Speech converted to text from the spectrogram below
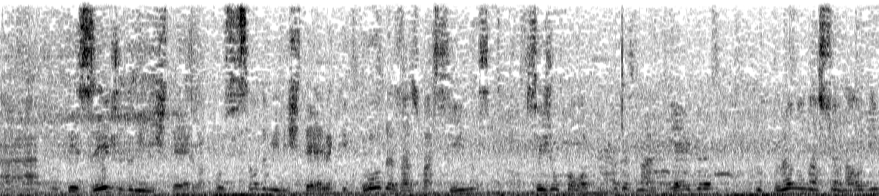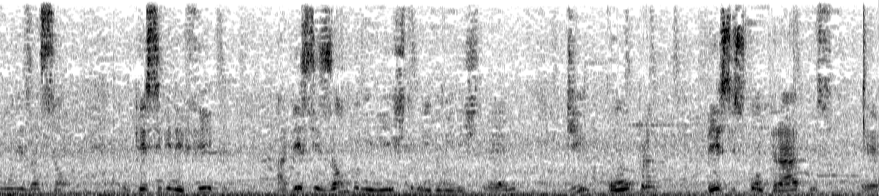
a, o desejo do Ministério, a posição do Ministério é que todas as vacinas sejam colocadas na regra do Plano Nacional de Imunização, o que significa a decisão do ministro e do Ministério de compra desses contratos é,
